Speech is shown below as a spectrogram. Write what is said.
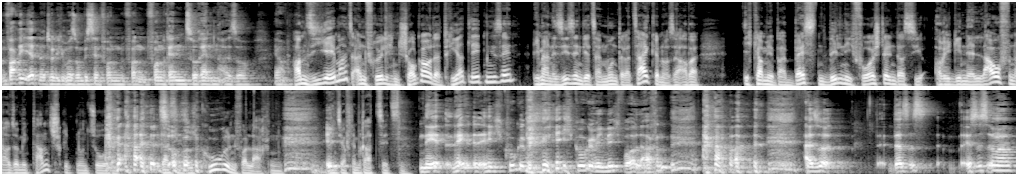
variiert natürlich immer so ein bisschen von, von, von Rennen zu Rennen. Also, ja. Haben Sie jemals einen fröhlichen Jogger oder Triathleten gesehen? Ich meine, Sie sind jetzt ein munterer Zeitgenosse, aber ich kann mir beim besten Willen nicht vorstellen, dass sie originell laufen, also mit Tanzschritten und so. also. Dass sie sich kugeln vor Lachen, wenn ich, sie auf dem Rad sitzen. Nee, nee ich, kugel, ich kugel mich nicht vor Lachen. Aber, also, das ist, es ist immer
